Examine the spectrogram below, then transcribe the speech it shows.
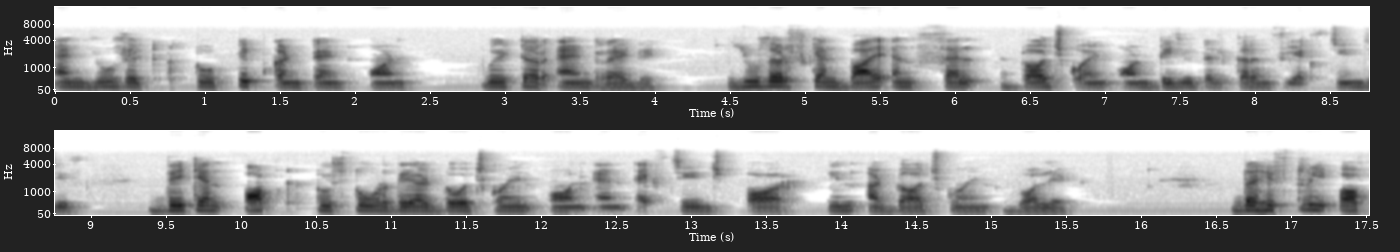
and use it to tip content on Twitter and Reddit. Users can buy and sell Dogecoin on digital currency exchanges. They can opt to store their Dogecoin on an exchange or in a Dogecoin wallet. The history of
